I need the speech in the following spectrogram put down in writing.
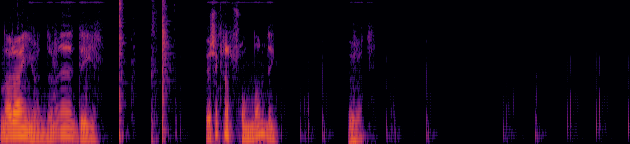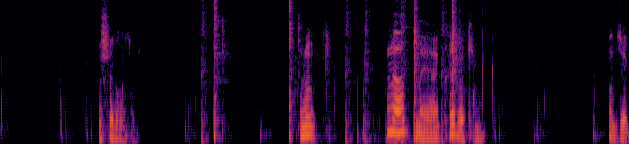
Bunlar aynı yönde mi? Değil. Gerçekten sondan denk? Evet. Boşa kaldı. Bunu bunu atma ya. Kır bakayım. Olacak.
